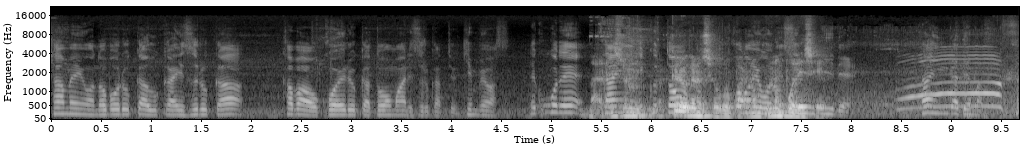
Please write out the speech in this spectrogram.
斜面を登るか迂回するかカバーを越えるか遠回りするかっていう決めますでここでライン引くとこのように puede3D ser. でう。ラインが出まおーす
